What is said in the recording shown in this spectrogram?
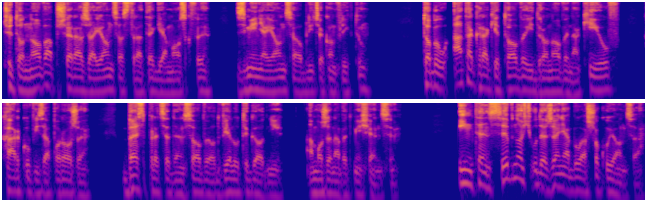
Czy to nowa, przerażająca strategia Moskwy, zmieniająca oblicze konfliktu? To był atak rakietowy i dronowy na Kijów, Charków i Zaporoże, bezprecedensowy od wielu tygodni, a może nawet miesięcy. Intensywność uderzenia była szokująca.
